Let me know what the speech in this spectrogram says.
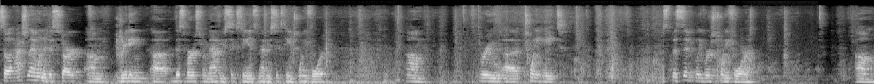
so actually, I wanted to start um, reading uh, this verse from Matthew 16. It's Matthew 16, 24 um, through uh, 28. Specifically, verse 24. Um,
